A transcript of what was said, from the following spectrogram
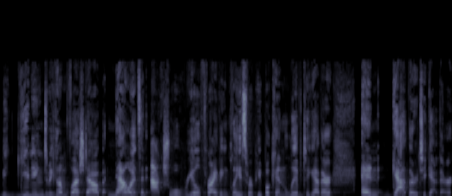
beginning to become fleshed out, but now it's an actual real thriving place where people can live together and gather together.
